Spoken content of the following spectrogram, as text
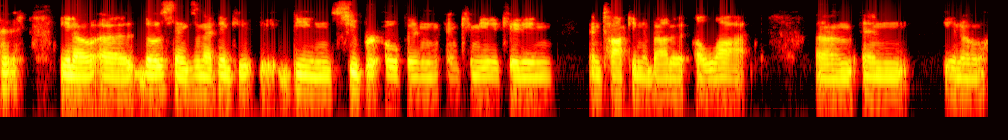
you know uh, those things? And i think being super open and communicating and talking about it a lot um, and you know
